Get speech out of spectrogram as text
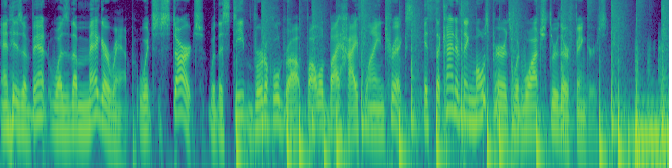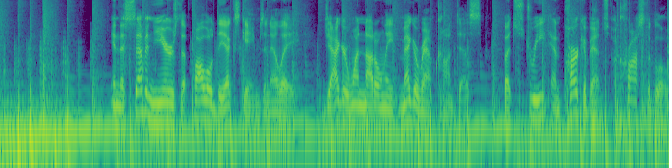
and his event was the Mega Ramp, which starts with a steep vertical drop followed by high flying tricks. It's the kind of thing most parents would watch through their fingers. In the seven years that followed the X Games in LA, Jagger won not only Mega Ramp contests, but street and park events across the globe.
